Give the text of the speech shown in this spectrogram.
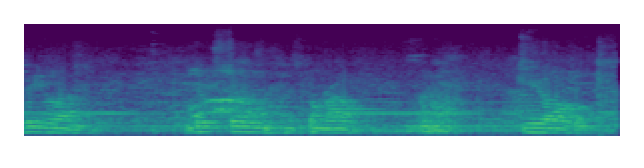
complete. Next song is from our new album.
